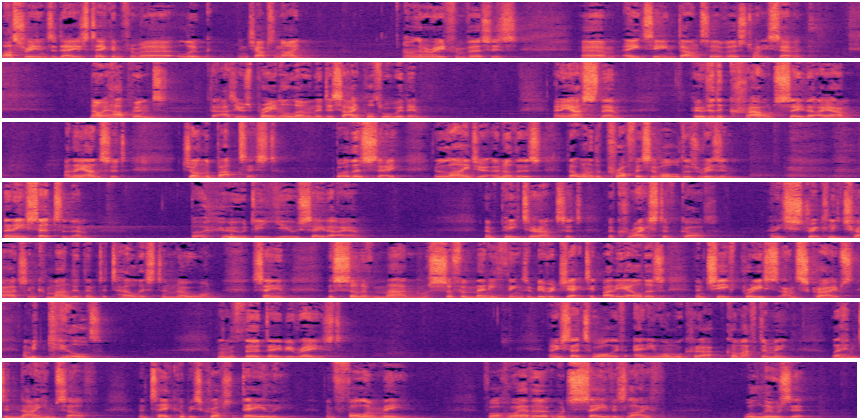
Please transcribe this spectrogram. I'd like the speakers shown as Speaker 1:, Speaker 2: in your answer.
Speaker 1: Last reading today is taken from uh, Luke in chapter 9. And I'm going to read from verses um, 18 down to verse 27. Now it happened that as he was praying alone, the disciples were with him. And he asked them, Who do the crowds say that I am? And they answered, John the Baptist. But others say, Elijah, and others, that one of the prophets of old has risen. Then he said to them, But who do you say that I am? And Peter answered, The Christ of God. And he strictly charged and commanded them to tell this to no one, saying, The Son of Man must suffer many things and be rejected by the elders and chief priests and scribes and be killed, and on the third day be raised. And he said to all, If anyone will come after me, let him deny himself and take up his cross daily and follow me. For whoever would save his life will lose it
